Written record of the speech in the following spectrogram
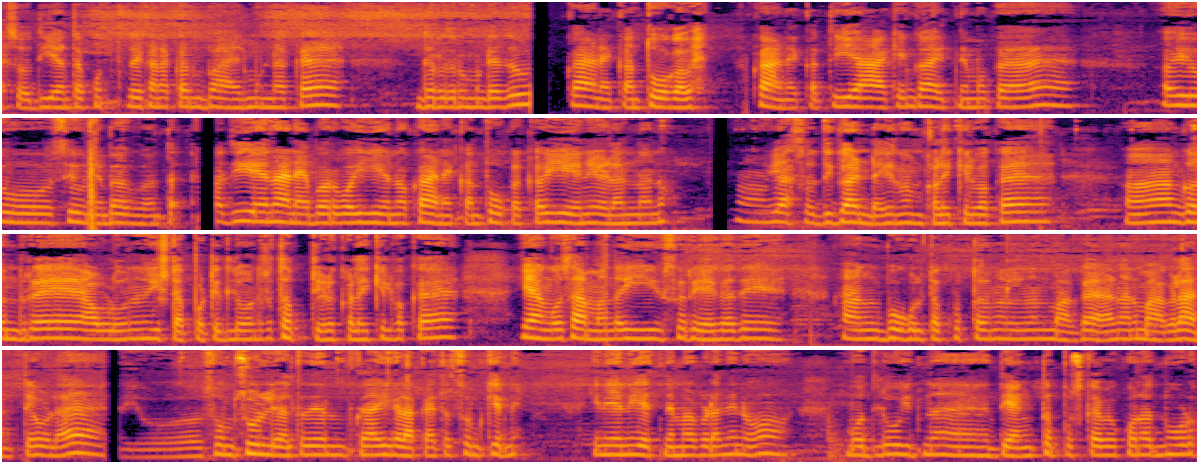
ಎಸೋದಿ ಅಂತ ಕುಂತಿದೆ ಕನಕ ಬಾಯಿ ಮುನ್ನಕ ದರದ್ರ ಮುಂಡೆದು ಕಾಣೆಕಂತ ಹೋಗವೆ ಕಾಣೆಕತ್ತಿ ಯಾಕೆ ಆಯ್ತು ನಿಮಗೆ? ಅಯ್ಯೋ, ಶಿವನೇ ಬರುವಂತ ಅದು ಏನು ಹಣೆ ಬರುವ, ಏನೋ ಕಾಣೆಕಂತ ಹೋಗಕ್ಕ ಏನು ಹೇಳೋಣ ನಾನು? ಯಾಸೋದಿ ಗಂಡ ಏನು ಅನ್ಕೊಳಕಿಲ್ವಕ ಹಂಗಂದ್ರೆ ಅವಳು ಇಷ್ಟಪಟ್ಟಿದ್ಲು ಅಂದ್ರೆ ತಪ್ಪು ತಿಳ್ಕೊಳಕಿಲ್ವಕ್ಕ? ಹೆಂಗೋ ಸಂಬಂಧ ಈ ಸರಿ ಆಗದೆ ಹಂಗೆ ಬೊಗಳ್ತಾ ಕೂತಾನಲ್ಲ ನನ್ನ ಮಗ ನನ್ನ ಮಗಳ ಅಂತೇವಳ ಅಯ್ಯೋ ಸುಮ್ ಸುಳ್ಳು ಹೇಳ್ತದೆ ಅಂತ ಹೇಳಕ್ಕಾಯ್ತು ಸುಮ್ಕಿನಿ. ಇನ್ನೇನು ಯತ್ನೆ ಮಾಡಬೇಡ ನೀನು. ಮೊದಲು ಇದನ್ನ ದ್ಯಾಂಗ್ ತಪ್ಪಿಸ್ಕೋಬೇಕು ಅನ್ನೋದು ನೋಡು.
